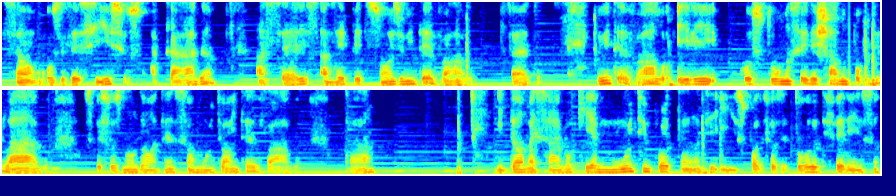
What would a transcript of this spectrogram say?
são os exercícios, a carga, as séries, as repetições e o intervalo certo? E o intervalo, ele costuma ser deixado um pouco de lado. As pessoas não dão atenção muito ao intervalo, tá? Então, mas saibam que é muito importante e isso pode fazer toda a diferença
